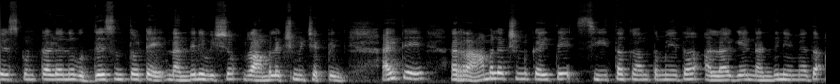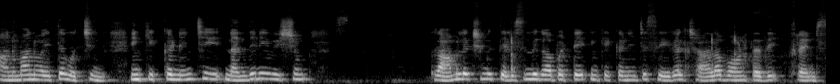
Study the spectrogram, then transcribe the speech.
చేసుకుంటాడనే ఉద్దేశంతో నందిని విషయం రామలక్ష్మి చెప్పింది. అయితే రామలక్ష్మికి అయితే సీతాకాంత మీద అలాగే నందిని మీద అనుమానం అయితే వచ్చింది. ఇంక ఇక్కడి నుంచి నందిని విషయం రామలక్ష్మి తెలిసింది కాబట్టి ఇంక ఇక్కడి నుంచి సీరియల్ చాలా బాగుంటుంది ఫ్రెండ్స్.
